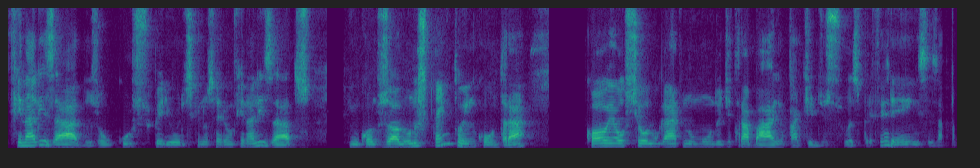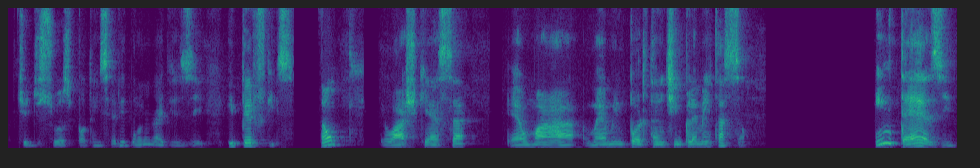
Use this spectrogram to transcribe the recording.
finalizados, ou cursos superiores que não serão finalizados, enquanto os alunos tentam encontrar qual é o seu lugar no mundo de trabalho a partir de suas preferências, a partir de suas potencialidades e, e perfis. Então, eu acho que essa é uma, uma importante implementação. Em tese,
